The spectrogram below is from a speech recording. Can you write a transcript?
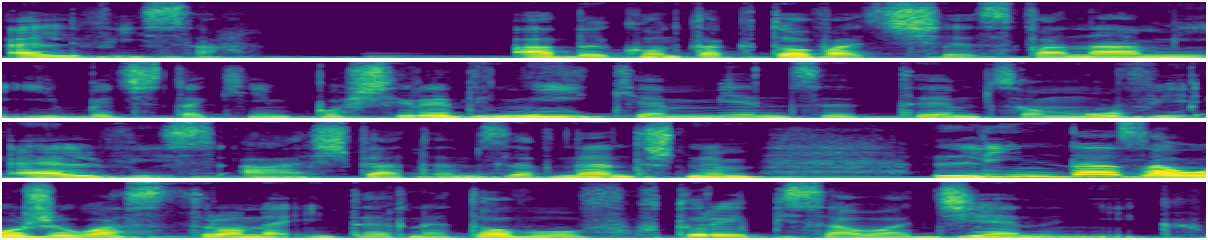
Elvisa aby kontaktować się z fanami i być takim pośrednikiem między tym, co mówi Elvis, a światem zewnętrznym, Linda założyła stronę internetową, w której pisała dziennik.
